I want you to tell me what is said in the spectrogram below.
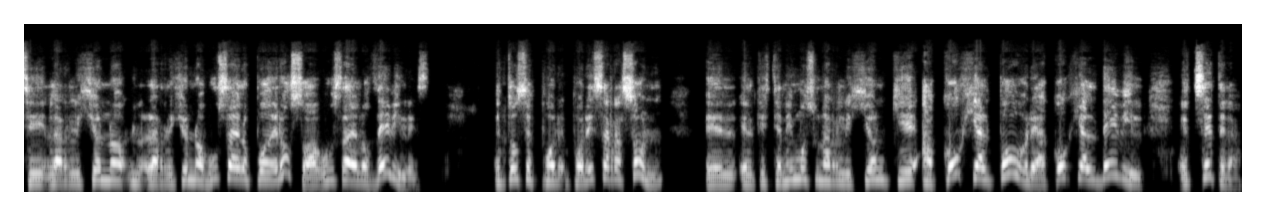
si la religión no, la religión no abusa de los poderosos, abusa de los débiles. Entonces, por, por esa razón, el, el, cristianismo es una religión que acoge al pobre, acoge al débil, etcétera.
